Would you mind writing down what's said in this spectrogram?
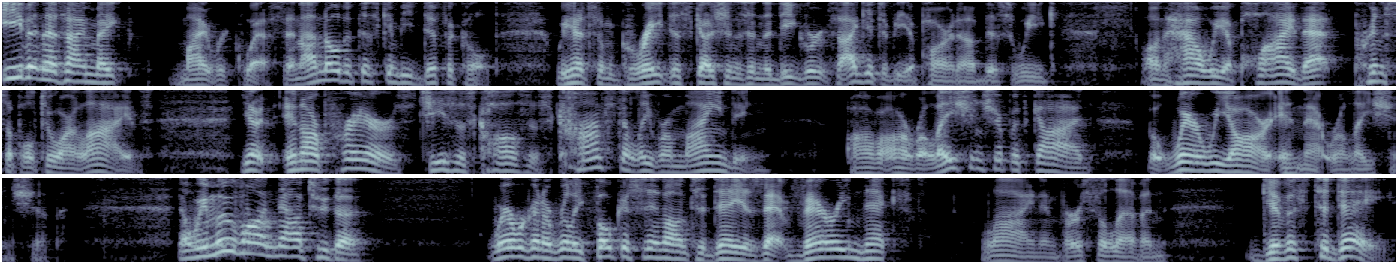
even as I make my requests. And I know that this can be difficult. We had some great discussions in the D groups I get to be a part of this week on how we apply that principle to our lives. Yet in our prayers, Jesus calls us constantly reminding of our relationship with God, but where we are in that relationship. Now we move on now to the where we're going to really focus in on today is that very next line in verse 11 Give us today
